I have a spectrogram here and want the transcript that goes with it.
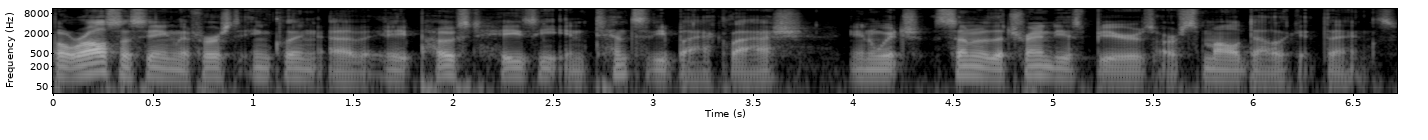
But we're also seeing the first inkling of a post hazy intensity backlash, in which some of the trendiest beers are small, delicate things.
